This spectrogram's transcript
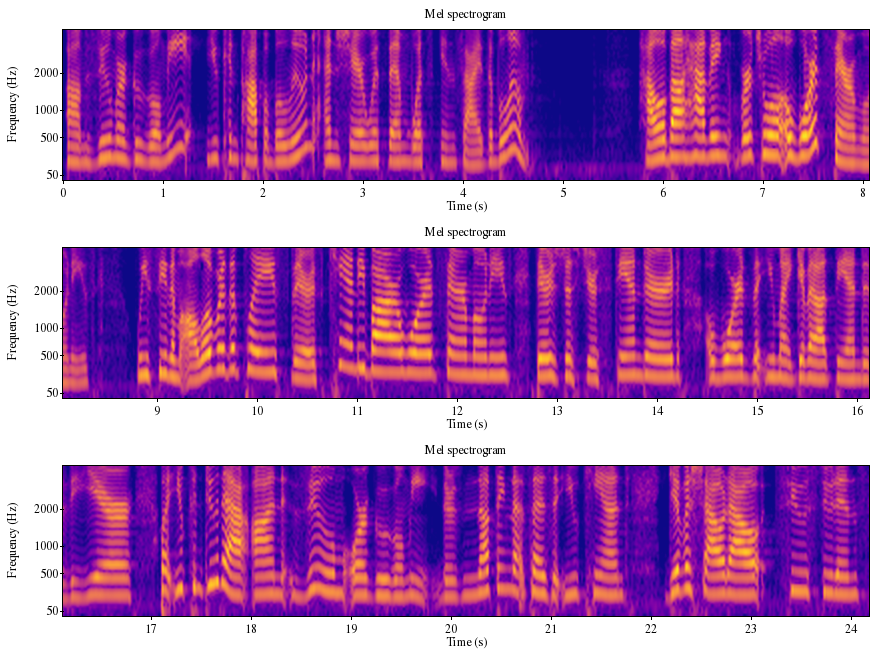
um, Zoom or Google Meet, you can pop a balloon and share with them what's inside the balloon. How about having virtual award ceremonies? We see them all over the place. There's candy bar award ceremonies. There's just your standard awards that you might give out at the end of the year. But you can do that on Zoom or Google Meet. There's nothing that says that you can't give a shout out to students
